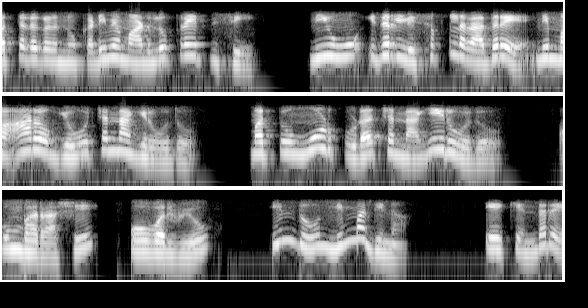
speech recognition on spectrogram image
ಒತ್ತಡಗಳನ್ನು ಕಡಿಮೆ ಮಾಡಲು ಪ್ರಯತ್ನಿಸಿ. ನೀವು ಇದರಲ್ಲಿ ಸಫಲರಾದರೆ ನಿಮ್ಮ ಆರೋಗ್ಯವು ಚೆನ್ನಾಗಿರುವುದು ಮತ್ತು ಮೂಡ್ ಕೂಡ ಚೆನ್ನಾಗಿ ಇರುವುದು. ಕುಂಭರಾಶಿ ಓವರ್ವ್ಯೂ ಇಂದು ನಿಮ್ಮ ದಿನ. ಏಕೆಂದರೆ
